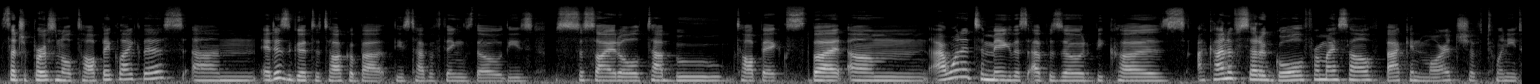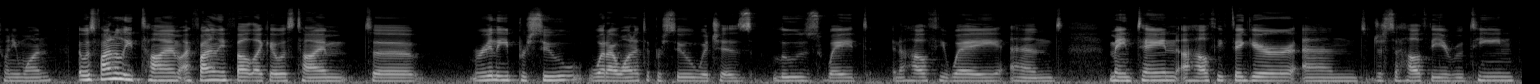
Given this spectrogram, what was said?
such a personal topic like this. Um, it is good to talk about these type of things, though these societal taboo topics. But um, I wanted to make this episode because I kind of set a goal for myself back in March of 2021. It was finally time. I finally felt like it was time to really pursue what I wanted to pursue, which is lose weight in a healthy way and maintain a healthy figure and just a healthy routine.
